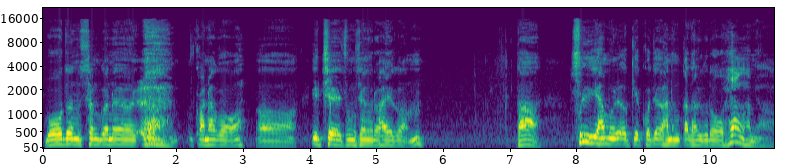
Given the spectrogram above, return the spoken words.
모든 선건을 관하고 어, 일체 중생으로 하여금 다 순리함을 얻겠고자 하는 까닭으로 회양하며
